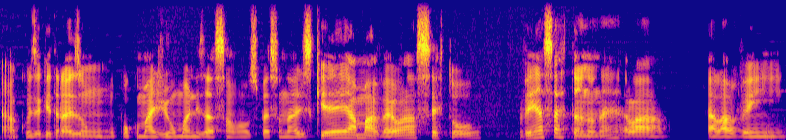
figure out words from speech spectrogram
é, uma coisa que traz um, um, pouco mais de humanização aos personagens, que a Marvel acertou, vem acertando, né? Ela, ela vem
